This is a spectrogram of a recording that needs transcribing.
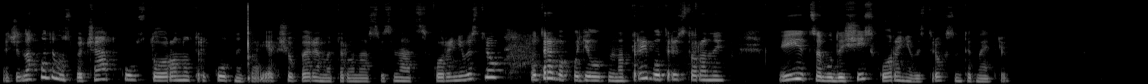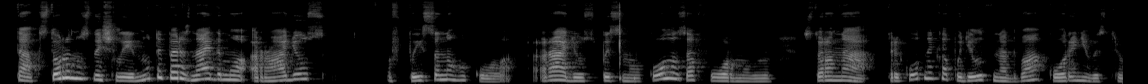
Значить, знаходимо спочатку сторону трикутника. Якщо периметр у нас 18 коренів із 3, то треба поділити на 3, бо 3 сторони. І це буде 6 коренів із 3 см. Так, сторону знайшли. Ну, тепер знайдемо радіус вписаного кола. Радіус вписаного кола за формулою. Сторона трикутника поділити на 2 коренів із 3.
